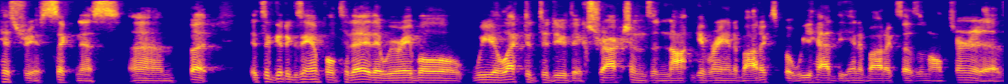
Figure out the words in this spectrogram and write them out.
history of sickness. Um, but it's a good example today that we were able, we elected to do the extractions and not give her antibiotics, but we had the antibiotics as an alternative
